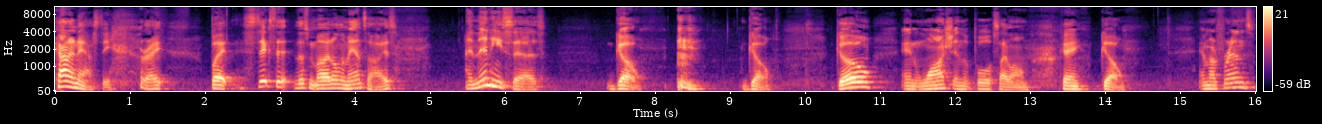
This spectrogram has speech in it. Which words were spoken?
kind of nasty, right? But sticks it, this mud on the man's eyes, And then he says, Go. go. Go and wash in the pool of Siloam. Okay, go. And my friends,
